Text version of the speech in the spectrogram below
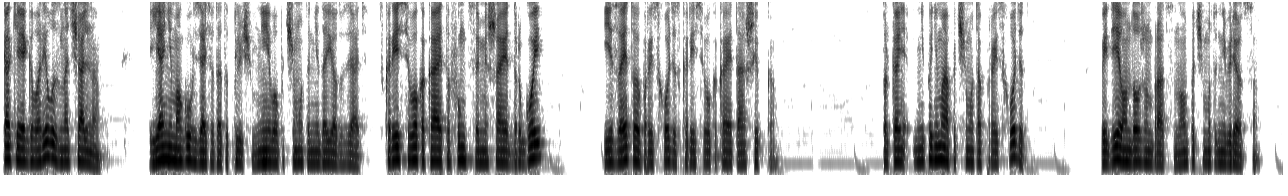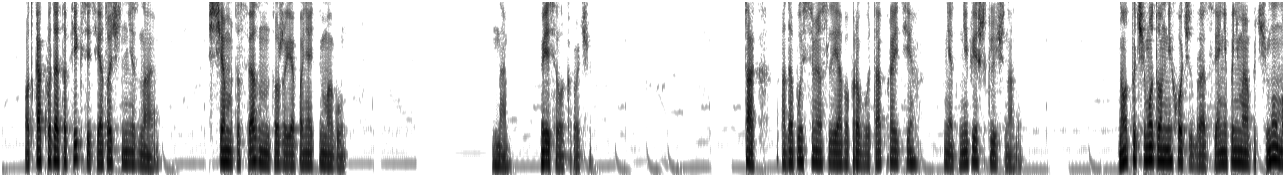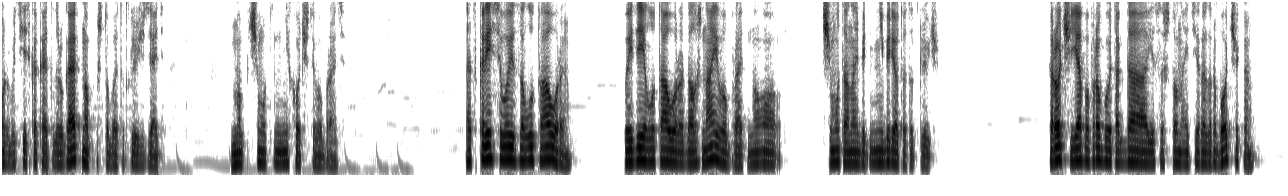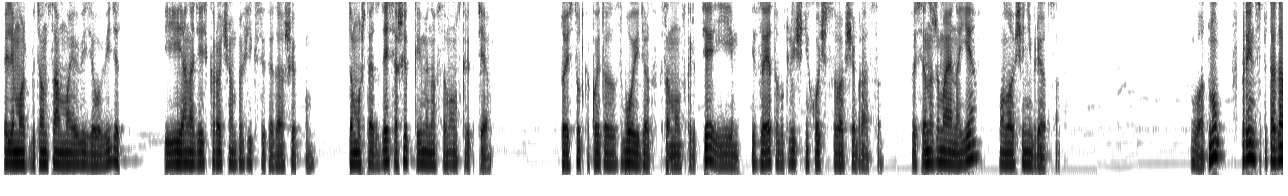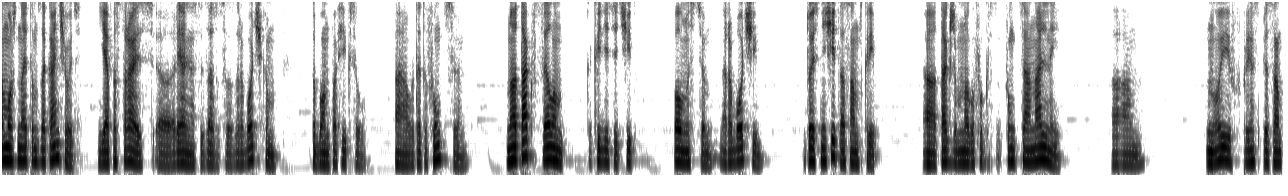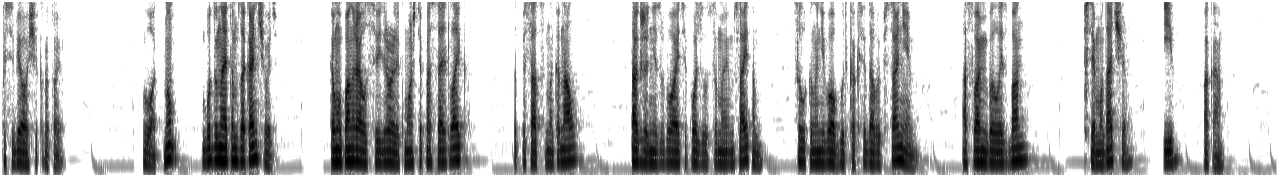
как я и говорил изначально, я не могу взять вот этот ключ, мне его почему-то не дает взять. Скорее всего, какая-то функция мешает другой, и из-за этого происходит, скорее всего, какая-то ошибка. Только не понимаю, почему так происходит. По идее он должен браться, но он почему-то не берется. Вот как вот это фиксить, я точно не знаю. С чем это связано, тоже я понять не могу. Да, весело, короче. Так, а допустим, если я попробую так пройти... Нет, мне пишет ключ надо. Но вот почему-то он не хочет браться. Я не понимаю, почему. Может быть, есть какая-то другая кнопка, чтобы этот ключ взять. Но почему-то не хочет его брать. Это, скорее всего, из-за лутауры. По идее, лутаура должна его брать, но почему-то она не берет этот ключ. Короче, я попробую тогда, если что, найти разработчика. Или, может быть, он сам мое видео увидит. И я надеюсь, короче, он пофиксит эту ошибку. Потому что здесь ошибка именно в самом скрипте. То есть тут какой-то сбой идет в самом скрипте, и из-за этого ключ не хочется вообще браться. То есть я нажимаю на Е, он вообще не берется. Вот, ну, в принципе, тогда можно на этом заканчивать. Я постараюсь э, реально связаться с разработчиком, чтобы он пофиксил э, вот эту функцию. Ну а так, в целом, как видите, чит полностью рабочий. То есть не чит, а сам скрипт. А, также многофункциональный. А, ну и, в принципе, сам по себе вообще крутой. Вот, ну, буду на этом заканчивать. Кому понравился видеоролик, можете поставить лайк, подписаться на канал. Также не забывайте пользоваться моим сайтом. Ссылка на него будет, как всегда, в описании. А с вами был Избан. Всем удачи и пока.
